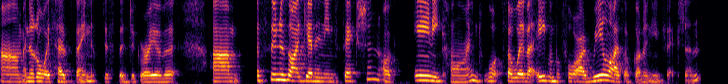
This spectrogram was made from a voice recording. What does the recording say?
um, and it always has been. It's just the degree of it. Um, as soon as i get an infection of any kind whatsoever even before i realize i've got an infection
